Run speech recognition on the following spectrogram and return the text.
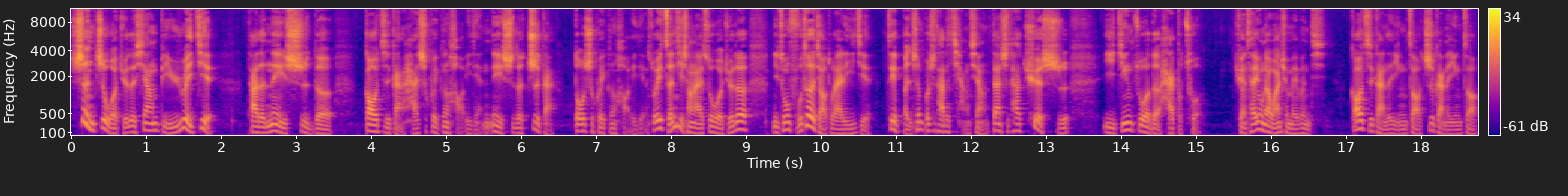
甚至我觉得相比于锐界，它的内饰的高级感还是会更好一点，内饰的质感都是会更好一点。所以整体上来说，我觉得你从福特的角度来理解。这本身不是它的强项，但是它确实已经做的还不错，选材用料完全没问题，高级感的营造、质感的营造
